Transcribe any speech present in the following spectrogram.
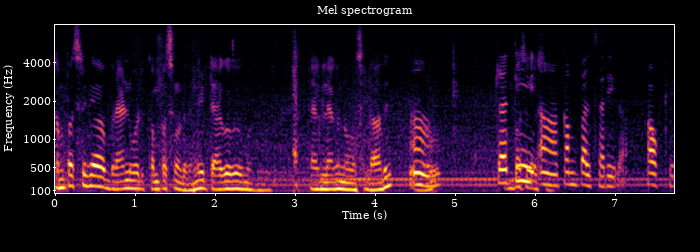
కంపల్సరీగా బ్రాండ్ వాడి కంపల్సరీ ఉంటుందండి. ట్యాగ్ ట్యాగ్ లేకుండా అవసరం రాదు. ప్రతి. కంపల్సరీగా. ఓకే.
